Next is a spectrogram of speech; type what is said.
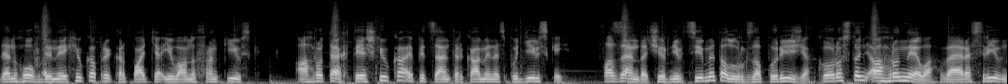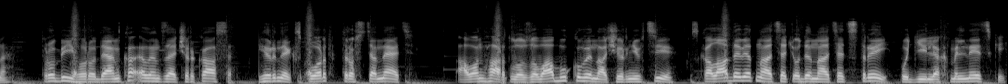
Денгоф Денихівка, Прикарпаття Івано-Франківськ, Агротех Тишківка, Епіцентр Кам'янець-Подільський, Фазенда Чернівці, Металург Запоріжжя, Коростонь Агронива, Верес Рівне, Пробій Городенка, ЛНЗ Черкаси, Гірник Спорт, Тростянець, Авангард Лозова, Буковина, Чернівці, Скала 1911 Стрий, Поділля Хмельницький,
